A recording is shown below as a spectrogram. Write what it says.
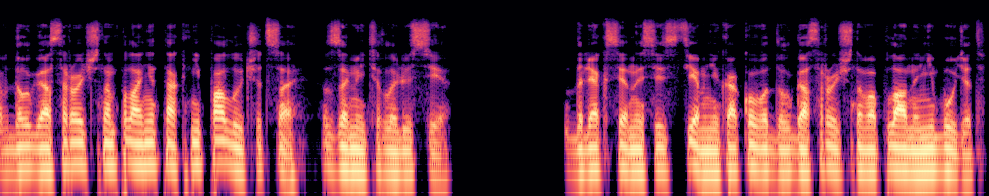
«В долгосрочном плане так не получится», — заметила Люси. «Для ксеносистем никакого долгосрочного плана не будет.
